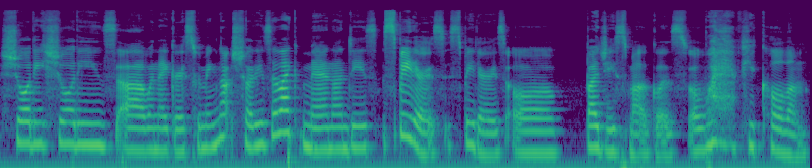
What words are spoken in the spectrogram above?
shorty shorties uh, when they go swimming? Not shorties, they're like man undies, speedos, speedos or budgie smugglers or whatever you call them.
